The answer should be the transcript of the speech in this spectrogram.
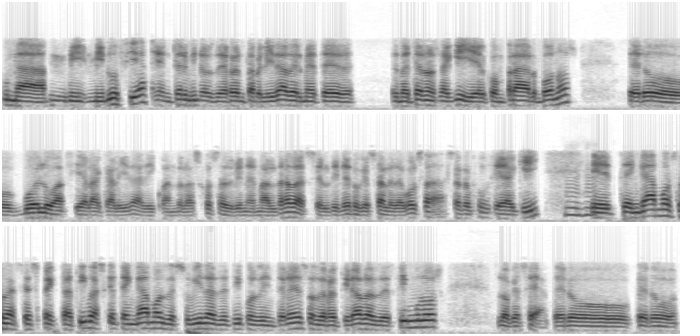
una minucia en términos de rentabilidad el meter el meternos aquí y el comprar bonos pero vuelo hacia la calidad. Y cuando las cosas vienen mal dadas, el dinero que sale de bolsa se refugia aquí, eh, tengamos las expectativas que tengamos de subidas de tipos de interés o de retiradas de estímulos, lo que sea, pero pero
